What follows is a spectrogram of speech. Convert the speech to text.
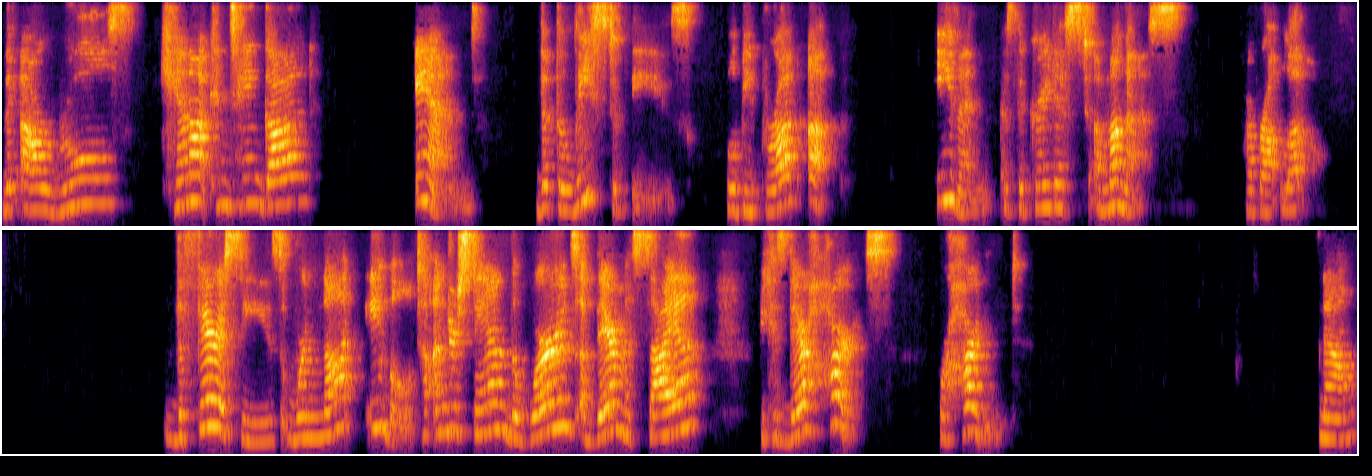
that our rules cannot contain God, and that the least of these will be brought up, even as the greatest among us are brought low. The Pharisees were not able to understand the words of their Messiah because their hearts were hardened. Now,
